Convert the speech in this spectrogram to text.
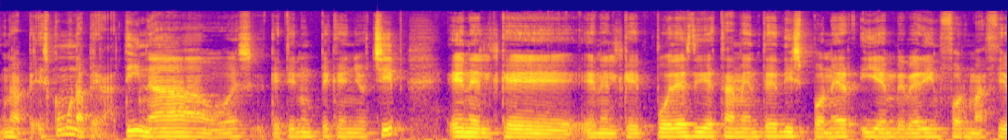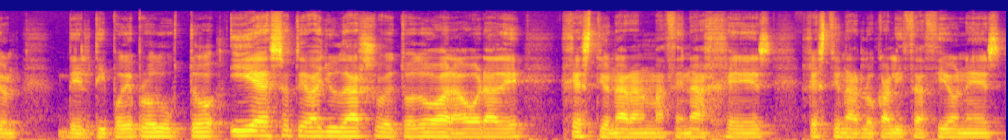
Una, es como una pegatina o es que tiene un pequeño chip en el, que, en el que puedes directamente disponer y embeber información del tipo de producto y eso te va a ayudar sobre todo a la hora de gestionar almacenajes, gestionar localizaciones.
